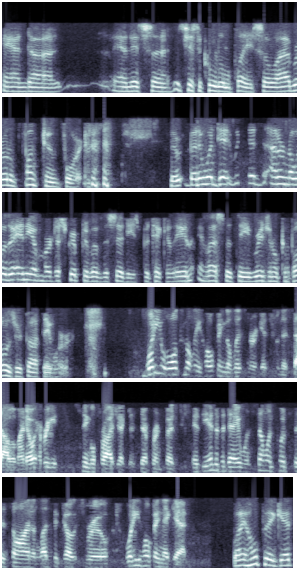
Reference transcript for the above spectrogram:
and uh, and it's uh, it's just a cool little place. So I wrote a funk tune for it. but it would it, I don't know whether any of them are descriptive of the cities particularly, unless that the original composer thought they were. What are you ultimately hoping the listener gets from this album? I know every single project is different, but at the end of the day, when someone puts this on and lets it go through, what are you hoping they get? Well, I hope they get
